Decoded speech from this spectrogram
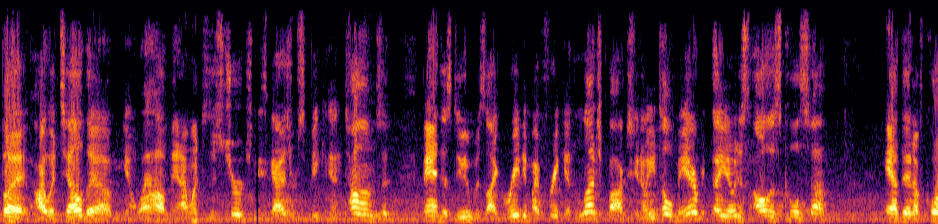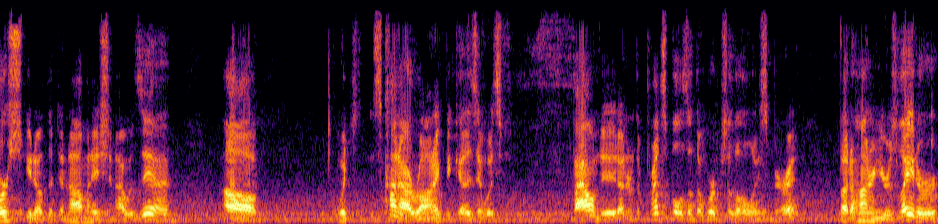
but I would tell them, you know, wow, man, I went to this church and these guys were speaking in tongues. And man, this dude was like reading my freaking lunchbox. You know, he told me everything, you know, just all this cool stuff. And then, of course, you know, the denomination I was in, um, which is kind of ironic because it was founded under the principles of the works of the Holy Spirit. But hundred years later,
